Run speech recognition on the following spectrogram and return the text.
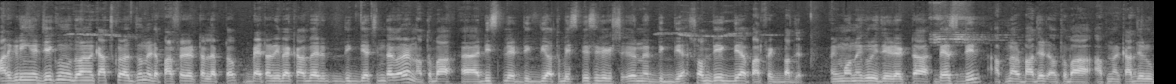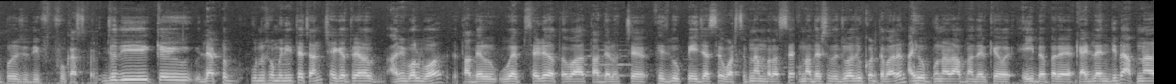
মার্কেটিং এর যে কোনো ধরনের কাজ করার জন্য এটা পারফেক্ট একটা ল্যাপটপ ব্যাটারি ব্যাকআপের দিক দিয়ে চিন্তা করেন অথবা ডিসপ্লের দিক দিয়ে অথবা স্পেসিফিকেশনের দিক দিয়ে সব দিক দিয়ে পারফেক্ট বাজেট আমি মনে করি যে এটা একটা বেস্ট ডিল আপনার বাজেট অথবা আপনার কাজের উপরে যদি ফোকাস করে যদি কেউ ল্যাপটপ কোনো সময় নিতে চান, সেক্ষেত্রে আমি বলব তাদের ওয়েবসাইটে অথবা তাদের হচ্ছে ফেসবুক পেজ আছে হোয়াটসঅ্যাপ নাম্বার আছে, ওনাদের সাথে যোগাযোগ করতে পারেন। আই হোপ ওনারা আপনাদেরকে এই ব্যাপারে গাইডলাইন দিবে, আপনার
